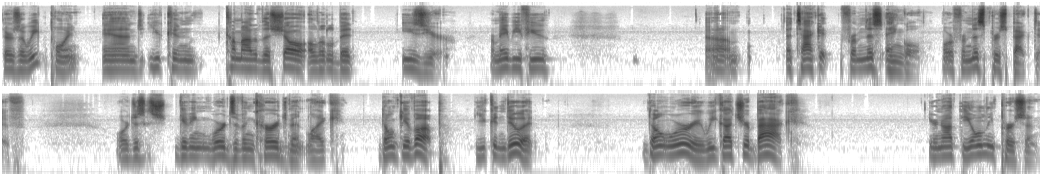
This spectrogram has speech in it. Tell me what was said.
there's a weak point and you can come out of the shell a little bit easier. Or maybe if you um, attack it from this angle or from this perspective, or just giving words of encouragement like, don't give up. You can do it. Don't worry. We got your back. You're not the only person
